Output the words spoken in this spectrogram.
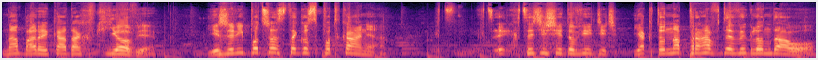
na barykadach w Kijowie. Jeżeli podczas tego spotkania chce- chcecie się dowiedzieć, jak to naprawdę wyglądało,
